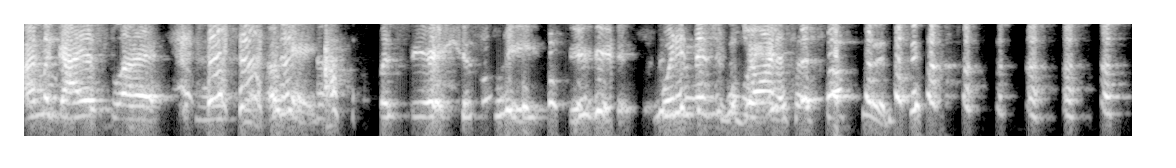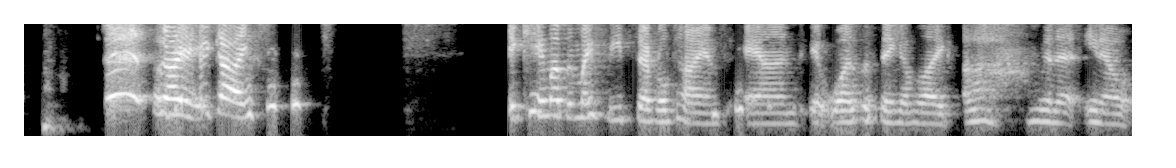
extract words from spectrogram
I'm a Gaia slut. Okay, but seriously, seriously. We didn't mention vagina, so it's not good. Sorry, keep going it came up in my feed several times and it was a thing of like oh i'm gonna you know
